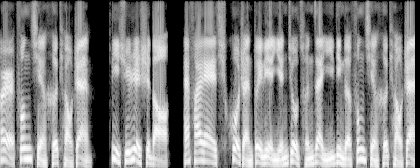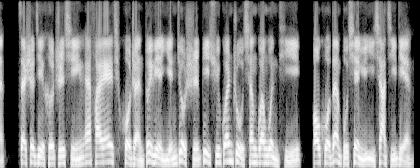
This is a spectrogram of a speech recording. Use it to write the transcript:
二、风险和挑战，必须认识到。FIH 扩展队列研究存在一定的风险和挑战，在设计和执行 FIH 扩展队列研究时，必须关注相关问题，包括但不限于以下几点：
